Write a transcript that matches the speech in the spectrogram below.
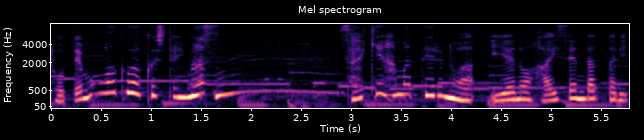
とてもワクワクしています。最近ハマっているのは家の配線だったり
